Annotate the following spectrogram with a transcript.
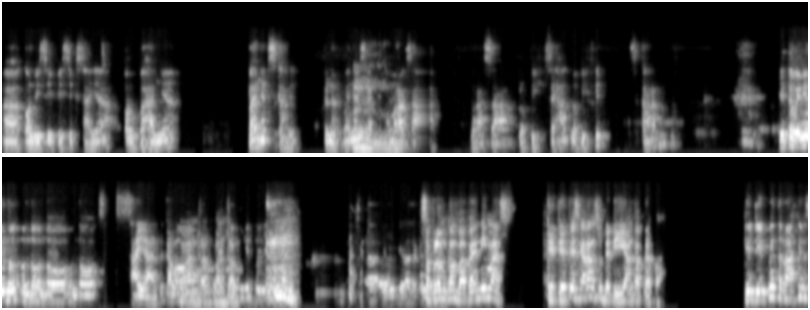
uh, kondisi fisik saya perubahannya banyak sekali. Benar banyak hmm. sekali saya merasa merasa lebih sehat lebih fit sekarang itu ini untuk untuk untuk untuk saya kalau mantap mantap uh, sebelum ke Mbak Penny Mas GDP sekarang sudah di angka berapa GDP terakhir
